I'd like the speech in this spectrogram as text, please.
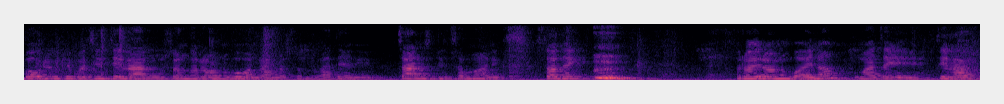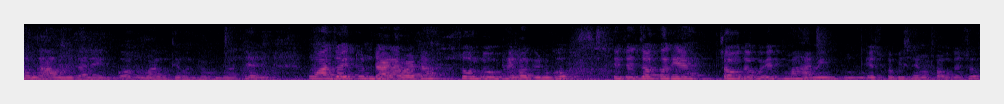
बौरी उठेपछि चेलाहरूसँग रहनुभयो भनेर हामीलाई सोध्नुभएको थियो। अनि चालिस दिनसम्म अनि सधैँ रहिरहनु भएन। उहाँ चाहिँ चेलाहरूसँग आउने जाने गर्नुभएको थियो भनेर भन्नुभएको थियो। अनि उहाँ जैतुन डाँडाबाट स्वर्ग उठाइ लगिनु भयो त्यो चाहिँ जकरिया चौधको एकमा हामी यसको विषयमा पाउँदैछौँ।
